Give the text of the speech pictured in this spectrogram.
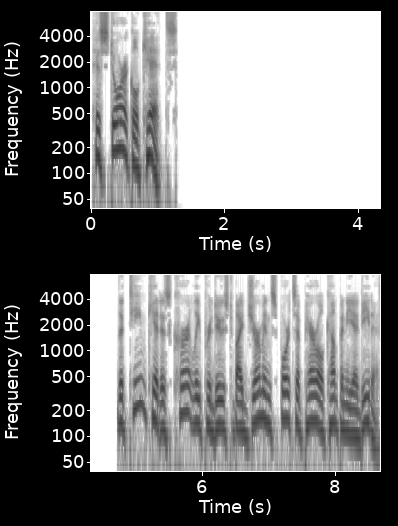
Historical kits The team kit is currently produced by German sports apparel company Adidas.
